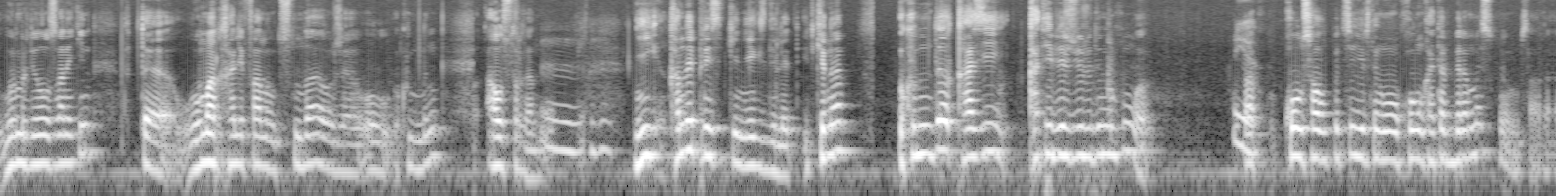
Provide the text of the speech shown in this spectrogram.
өмірден озғаннан кейін тіпті омар халифаның тұсында уже ол үкімнің ауыстырған. Не қандай принципке негізделеді? Өйткені үкімді қази қате беріп жіберуі де мүмкін ғой. Иә. Қол шалып кетсе ертең ол қолын қайтарып бере алмайсыз ғой мысалға.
